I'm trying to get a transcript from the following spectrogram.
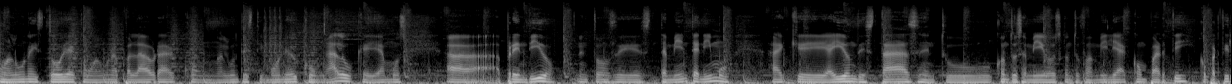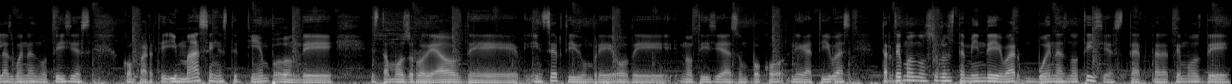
con alguna historia, con alguna palabra, con algún testimonio, con algo que hayamos aprendido. Entonces también te animo a que ahí donde estás, en tu, con tus amigos, con tu familia, compartí, compartí las buenas noticias, compartí, y más en este tiempo donde estamos rodeados de incertidumbre o de noticias un poco negativas, tratemos nosotros también de llevar buenas noticias, tratemos de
